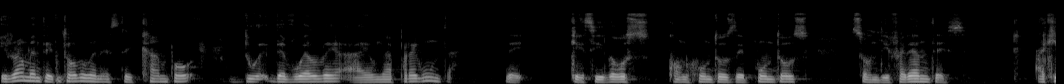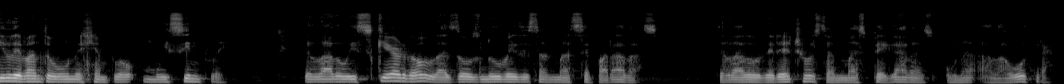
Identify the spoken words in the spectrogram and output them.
Y realmente todo en este campo devuelve a una pregunta de que si dos conjuntos de puntos son diferentes. Aquí levanto un ejemplo muy simple. Del lado izquierdo las dos nubes están más separadas. Del lado derecho están más pegadas una a la otra.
